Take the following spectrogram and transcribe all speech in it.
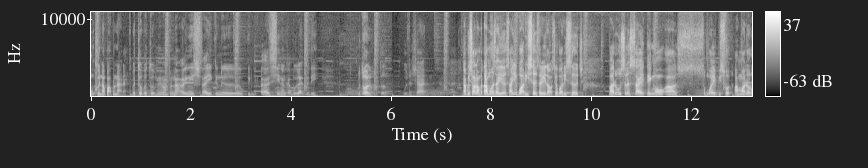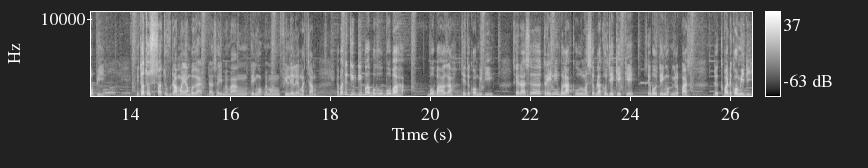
Muka nampak penat eh. Betul-betul memang penat Hari ni saya kena uh, Scene angkat berat tadi Betul? Betul. Oh, dahsyat. Tapi soalan pertama saya, saya buat research tadi tau. Saya buat research. Baru selesai tengok uh, semua episod Amar dan Ropi. Oh, okay. Itu tu satu drama yang berat dan saya memang tengok memang feel dia lain macam. Lepas tu tiba-tiba berubah berubah arah cerita komedi. Saya rasa training berlaku masa berlakon JKK. Saya baru tengok minggu lepas de, kepada komedi.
